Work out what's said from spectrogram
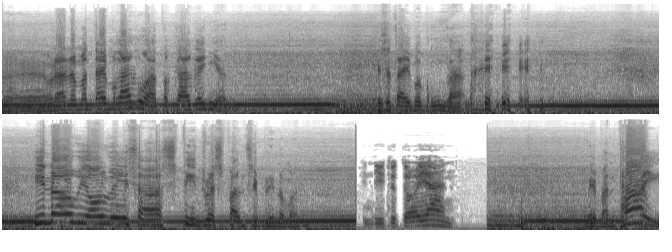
Eh, wala naman tayo magagawa pagka ganyan Kasi tayo mabangga. You know, we always uh, speed responsibly naman. Hindi totoo yan. May bantay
